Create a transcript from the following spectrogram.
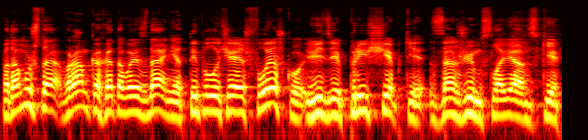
Потому что в рамках этого издания ты получаешь флешку в виде прищепки зажим славянский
